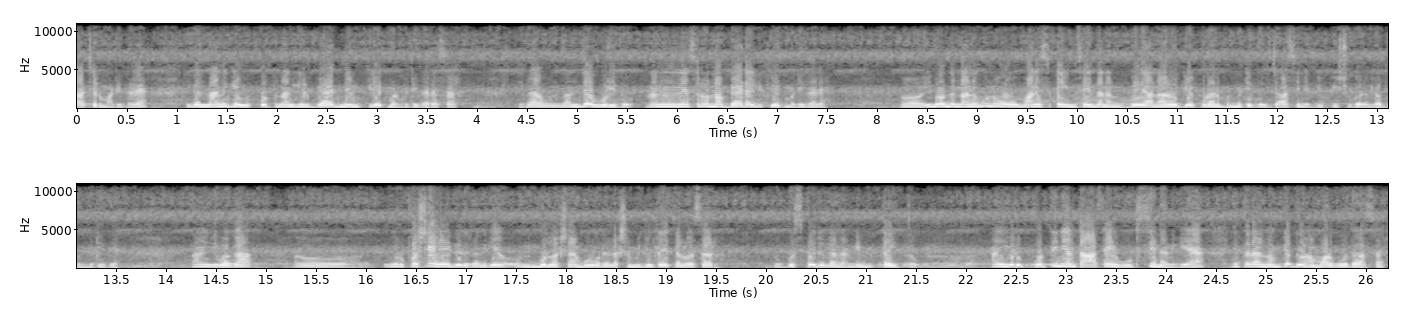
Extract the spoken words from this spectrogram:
ಟಾರ್ಚರ್ ಮಾಡಿದ್ದಾರೆ. ಈಗ ನನಗೆ ಕೊಟ್ಟು ನನಗೆ ಇಲ್ಲಿ ಬ್ಯಾಡ್ ನೇಮ್ ಕ್ರಿಯೇಟ್ ಮಾಡಿಬಿಟ್ಟಿದ್ದಾರೆ ಸರ್ ಈಗ ಒಂದು ಊರಿದು. ನನ್ನ ಹೆಸರನ್ನ ಬ್ಯಾಡಾಗಿ ಕ್ರಿಯೇಟ್ ಮಾಡಿದ್ದಾರೆ. ಇನ್ನೊಂದು ನನಗೂ ಮಾನಸಿಕ ಹಿಂಸೆಯಿಂದ ನನಗೆ ಬೇರೆ ಅನಾರೋಗ್ಯ ಕೂಡ ಬಂದ್ಬಿಟ್ಟಿದೆ. ಜಾಸ್ತಿನೇ ಬಿ ಪಿ ಶುಗರ್ ಎಲ್ಲ ಬಂದ್ಬಿಟ್ಟಿದೆ. ಇವಾಗ ಇವರು ಫಸ್ಟೇ ಹೇಳಿದ್ದಿದೆ ನನಗೆ ಒಂದು ಮೂರು ಲಕ್ಷ, ಮೂರುವರೆ ಲಕ್ಷ ಮಿಗಿಲ್ತಾ ಇತ್ತಲ್ವ ಸರ್ ಬಸ್ ಬೇರೆಲ್ಲ ನನಗೆ ಮಿಗ್ತಾ ಇತ್ತು. ಇವ್ರಿಗೆ ಕೊಡ್ತೀನಿ ಅಂತ ಆಸೆ ಹುಟ್ಟಿಸಿ ನನಗೆ ಈ ಥರ ನಂಬಿಕೆ ದ್ರೋಹ ಮಾಡ್ಬೋದಾ ಸರ್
